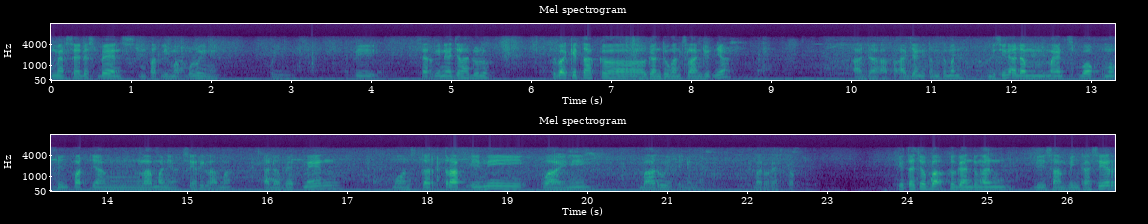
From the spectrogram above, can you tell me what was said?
Mercedes Benz 450 ini. Wih tapi serok ini aja lah dulu. Coba kita ke gantungan selanjutnya ada apa aja nih teman-teman? Di sini ada Matchbox moving part yang lama nih ya seri lama. Ada Batman Monster Truck ini wah ini baru ya kayaknya nih baru restock. Kita coba ke gantungan di samping kasir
